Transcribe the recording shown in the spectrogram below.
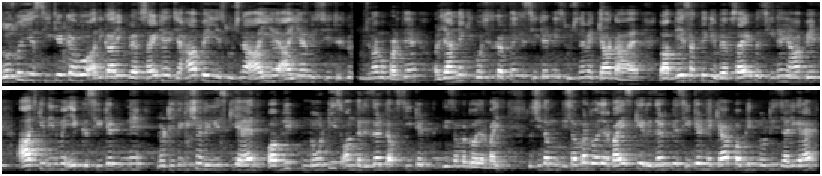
तो दोस्तों, ये सी टेट का वो आधिकारिक वेबसाइट है जहाँ पे ये सूचना आई है। आइए हम इस सी सूचना को पढ़ते हैं और जानने की कोशिश करते हैं कि सीटेट ने सूचना में क्या कहा है। तो आप देख सकते हैं कि वेबसाइट पर सीधे यहाँ पे आज के दिन में एक सीटेट ने नोटिफिकेशन रिलीज़ किया है public notice on the result of CTET December 2022 तो सीधा दिसंबर 2022 के रिज़ल्ट पे सीटेट ने क्या पब्लिक नोटिस जारी करा है?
